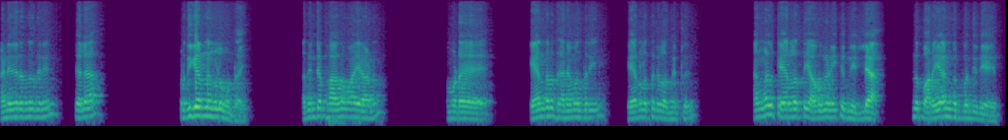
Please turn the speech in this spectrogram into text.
അണിനിരന്നതിന് ചില പ്രതികരണങ്ങളും ഉണ്ടായി അതിന്റെ ഭാഗമായാണ് നമ്മുടെ കേന്ദ്ര ധനമന്ത്രി കേരളത്തിൽ വന്നിട്ട് ഞങ്ങൾ കേരളത്തെ അവഗണിക്കുന്നില്ല എന്ന് പറയാൻ നിർബന്ധിതയായിരുന്നു.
